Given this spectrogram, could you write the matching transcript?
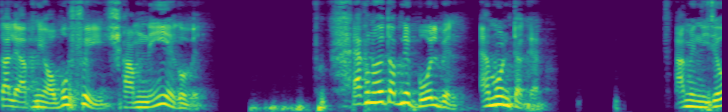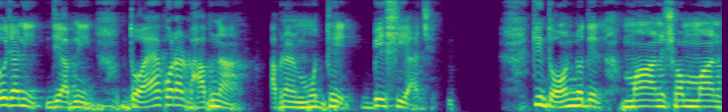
তাহলে আপনি অবশ্যই সামনেই এগোবেন। এখন হয়তো আপনি বলবেন, এমনটা কেন? আমি নিজেও জানি যে আপনি দয়া করার ভাবনা আপনার মধ্যে বেশি আছে। কিন্তু অন্যদের মান সম্মান,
